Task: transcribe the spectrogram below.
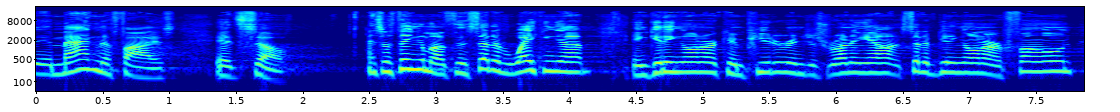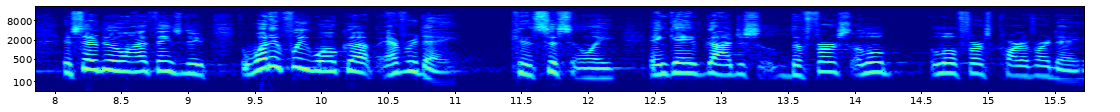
that magnifies itself. And so think about this. Instead of waking up and getting on our computer and just running out, instead of getting on our phone, instead of doing a lot of things to do, what if we woke up every day consistently and gave God just the first, a little, a little first part of our day?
